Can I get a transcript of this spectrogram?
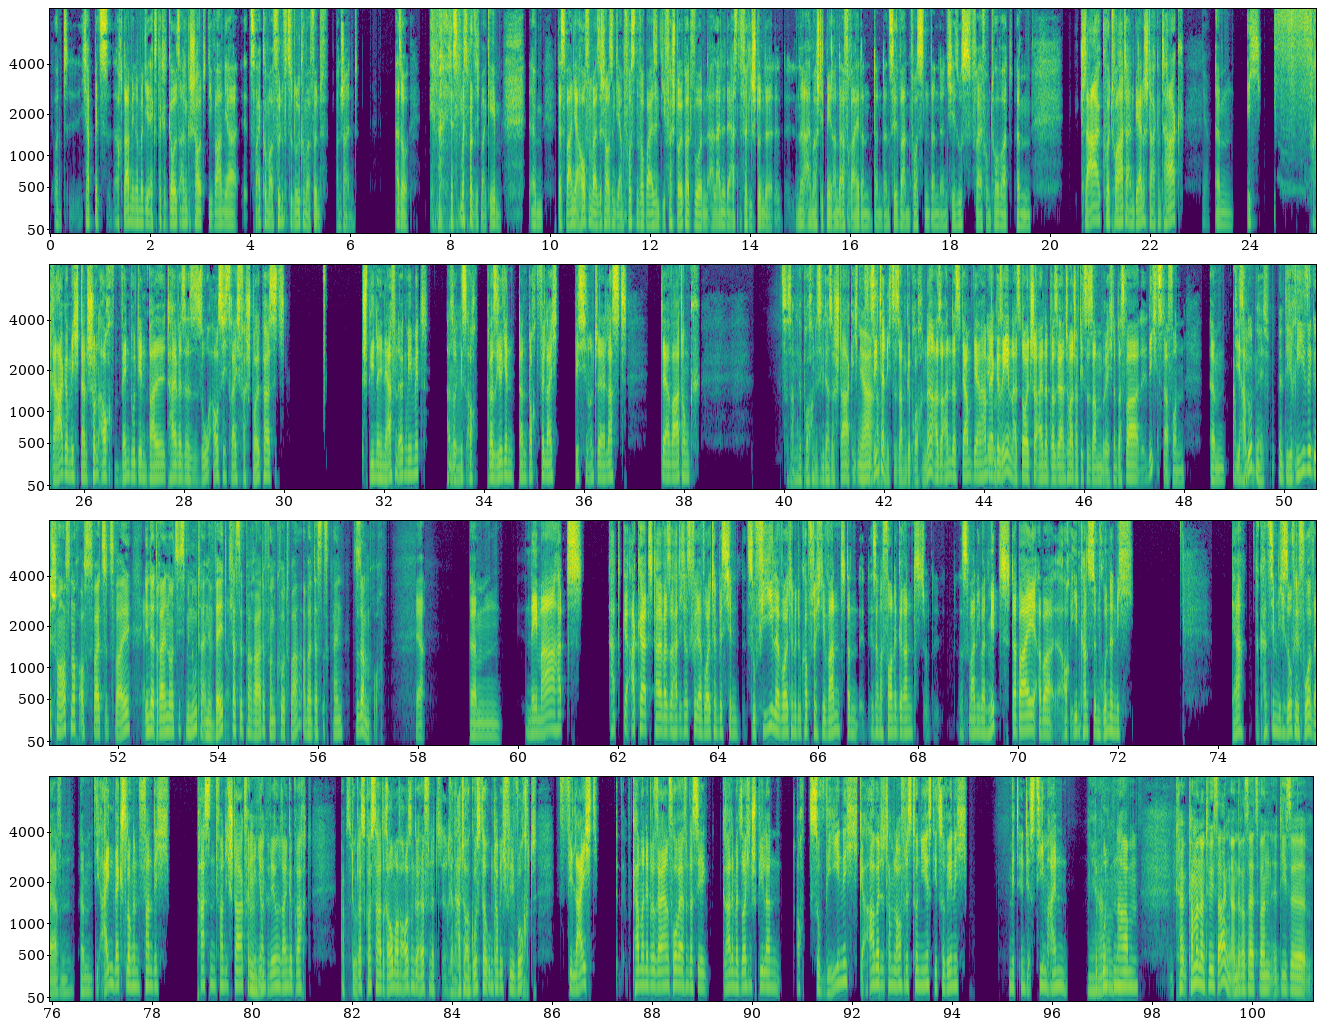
und ich habe jetzt auch da mir nochmal die Expected Goals angeschaut, die waren ja 2,5 zu 0,5 anscheinend. Also, ich meine, das muss man sich mal geben. Ähm, das waren ja haufenweise Chancen, die am Pfosten vorbei sind, die verstolpert wurden, alleine in der ersten Viertelstunde. Ne, einmal steht Miranda frei, dann, dann, dann Silva an Pfosten, dann, dann Jesus frei vom Torwart. Ähm, klar, Courtois hatte einen bärenstarken Tag. Ja. Ähm, ich frage mich dann schon auch, wenn du den Ball teilweise so aussichtsreich verstolperst, spielen da die Nerven irgendwie mit? Also mhm. ist auch Brasilien dann doch vielleicht ein bisschen unter der Last der Erwartung zusammengebrochen ist wieder so stark. Ich, ja, sie sind ja nicht zusammengebrochen, ne? Also anders, wir haben, wir haben ja gesehen, als Deutsche eine brasilianische Mannschaft, die zusammenbricht und das war nichts davon. Ähm, Absolut haben, nicht. Die riesige Chance noch aufs 2 zu 2 ja. in der 93. Minute, eine Weltklasse-Parade von Courtois, aber das ist kein Zusammenbruch. Ja. Ähm, Neymar hat hat geackert. Teilweise hatte ich das Gefühl, er wollte ein bisschen zu viel. Er wollte mit dem Kopf durch die Wand. Dann ist er nach vorne gerannt. Das war niemand mit dabei, aber auch ihm kannst du im Grunde nicht, ja, du kannst ihm nicht so viel vorwerfen. Ähm, die Einwechslungen fand ich passend, fand ich stark. Firmino mhm. hat Bewegung reingebracht. Absolut. Douglas Costa hat Raum auf Außen geöffnet. Renato Augusta unglaublich viel Wucht. Vielleicht kann man den Brasilianern vorwerfen, dass sie gerade mit solchen Spielern auch zu wenig gearbeitet haben im Laufe des Turniers, die zu wenig mit in das Team eingebunden ja. haben. Kann, kann man natürlich sagen. Andererseits waren diese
